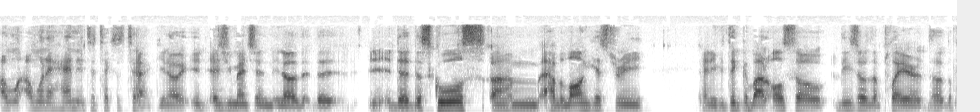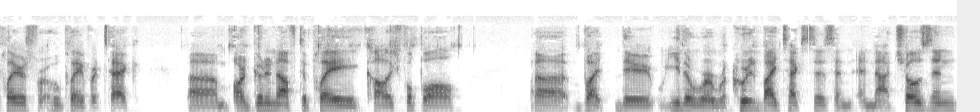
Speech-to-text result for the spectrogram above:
I, w- I want to hand it to Texas Tech. You know, it, as you mentioned, you know the the, the, the schools um, have a long history, and if you think about also these are the players the, the players for, who play for Tech um, are good enough to play college football. Uh, but they either were recruited by Texas and, and not chosen,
